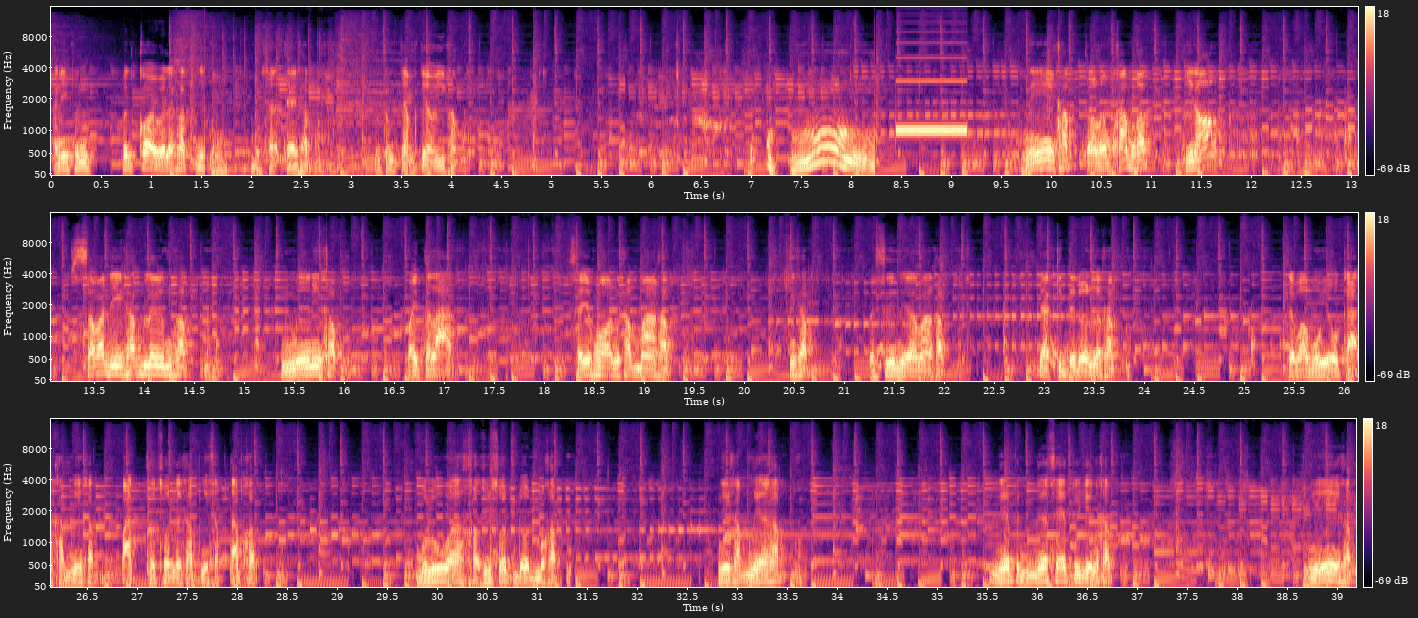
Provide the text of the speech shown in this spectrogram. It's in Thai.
อันนี้เพิ่นเพิ่นก้อยไว้แล้วครับนี่มันบดสะใจครับ มันต้องจำเจียวอีกครับนี่ครับตอนค่ำครับ พี่น้อง สวัสดีครับลืมครับ มือนี้ครับ ไปตลาดชัยพรครับมาครับ นี่ครับ ไปซื้อเนื้อมาครับ อยากกินแต่โดนแล้วครับ แต่ว่าผมมีโอกาสครับนี่ครับ ปัดสดๆเลยครับนี่ครับตับครับบ่รู้ว่าเขาที่สดโดนบ่ครับ นี่ครับเนื้อครับ เนื้อเป็นเนื้อแช่ตู้เย็นครับ นี่ครับ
